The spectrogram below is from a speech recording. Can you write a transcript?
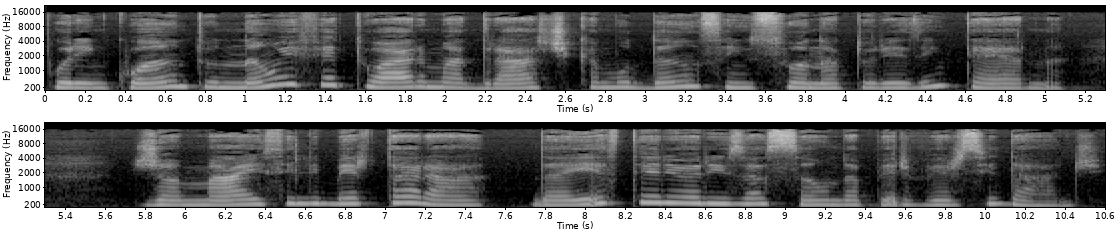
por enquanto não efetuar uma drástica mudança em sua natureza interna, jamais se libertará da exteriorização da perversidade.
